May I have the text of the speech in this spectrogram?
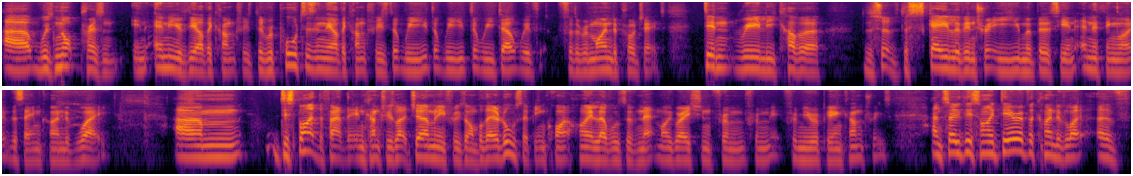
uh, was not present in any of the other countries. The reporters in the other countries that we that we that we dealt with for the Reminder project didn't really cover the sort of the scale of intra-EU mobility in anything like the same kind of way. Um, despite the fact that in countries like Germany, for example, there had also been quite high levels of net migration from from from European countries, and so this idea of a kind of like of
